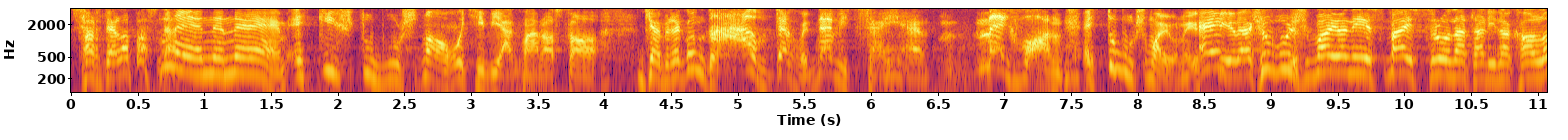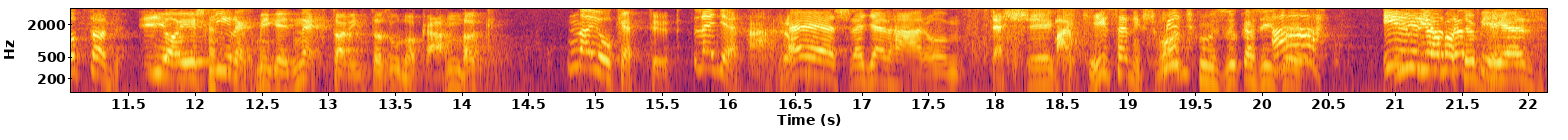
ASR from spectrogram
Szardella pasztát? Nem, nem, nem, egy kis tubus, na, hogy hívják már azt a... Dzsemre gondol? Á, dehogy, ne vicceljen! Megvan! Egy tubus majonézt Egy kérek. tubus majonézt Maestro Natalinak hallottad? Ja, és kérek még egy nektarint az unokámnak. Na jó, kettőt, legyen három. Helyes, legyen három. Tessék. Már készen is van? Mit húzzuk az időt? Á, Írjam a többihez.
